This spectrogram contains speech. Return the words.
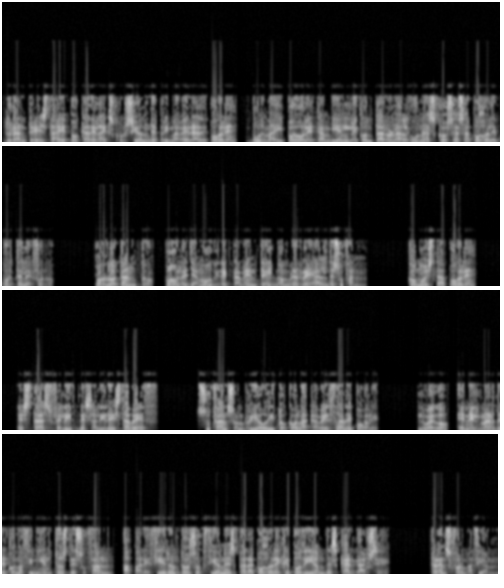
Durante esta época de la excursión de primavera de Pole, Bulma y Pole también le contaron algunas cosas a Pole por teléfono. Por lo tanto, Pole llamó directamente el nombre real de Sufan. ¿Cómo está Pole? ¿Estás feliz de salir esta vez? Sufan sonrió y tocó la cabeza de Pole. Luego, en el mar de conocimientos de Sufan, aparecieron dos opciones para Pole que podían descargarse. Transformación.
